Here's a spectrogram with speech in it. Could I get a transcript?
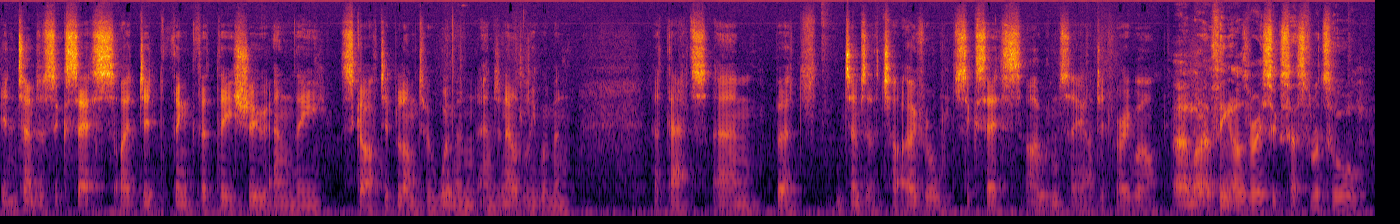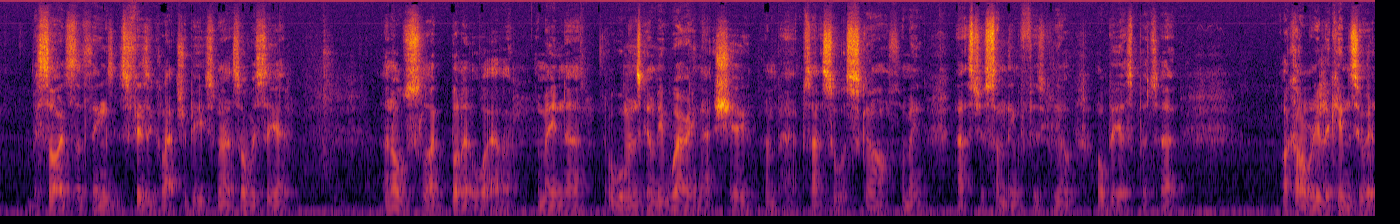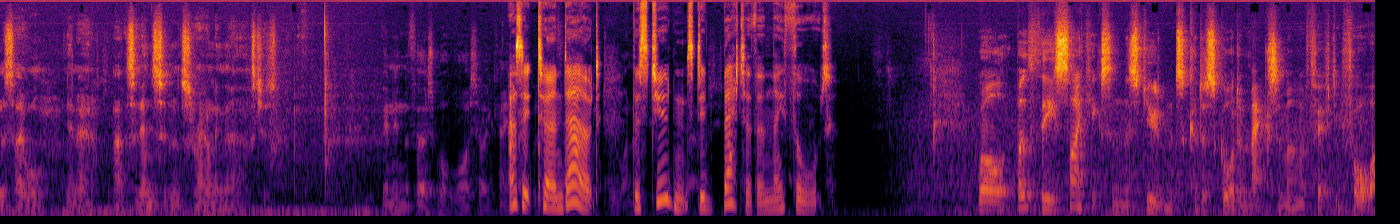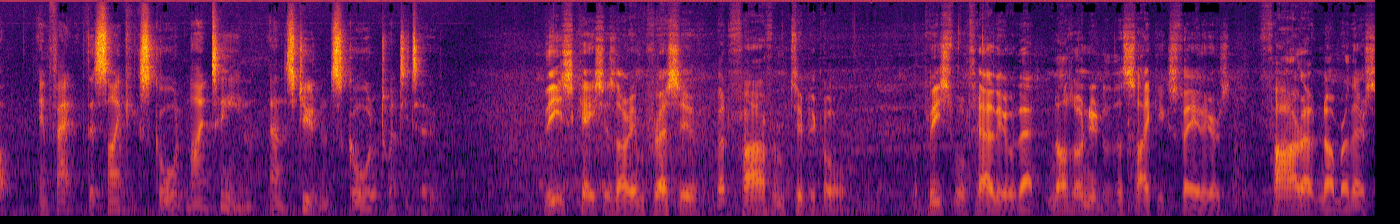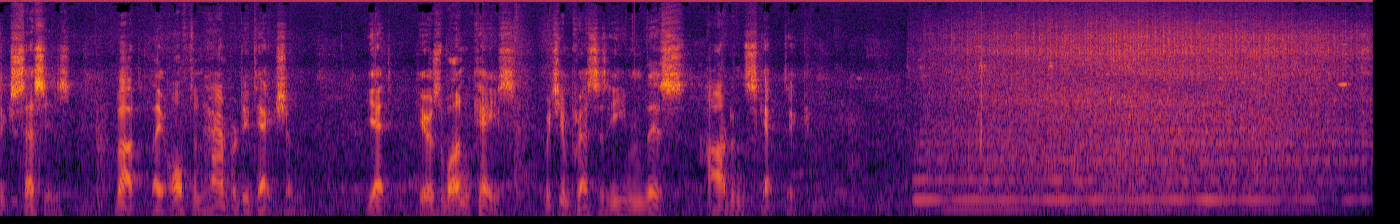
In terms of success, I did think that the shoe and the scarf did belong to a woman and an elderly woman at that. Um, but in terms of the overall success, I wouldn't say I did very well. Um, I don't think I was very successful at all. Besides the things, its physical attributes. I mean, that's obviously a, an old slug bullet or whatever. I mean, uh, a woman's going to be wearing that shoe and perhaps that sort of scarf. I mean, that's just something physically obvious, but uh, I can't really look into it and say, well, you know, that's an incident surrounding that. It's just. Been in the First World War, so As it turned out, the students did better than they thought. Well, both the psychics and the students could have scored a maximum of 54. In fact, the psychics scored 19 and the students scored 22. These cases are impressive but far from typical. The police will tell you that not only do the psychic's failures far outnumber their successes, but they often hamper detection. Yet, here's one case which impresses even this hardened skeptic.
